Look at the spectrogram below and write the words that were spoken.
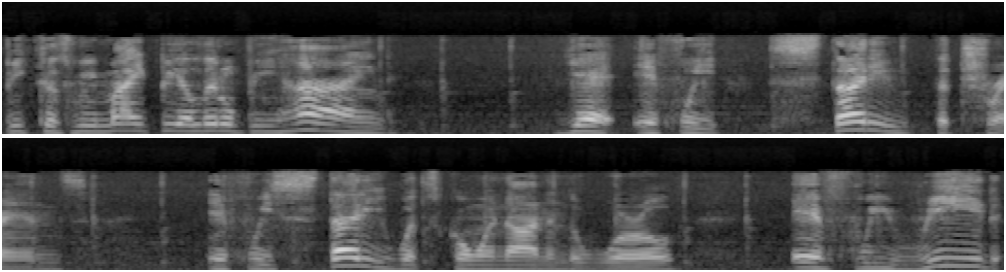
because we might be a little behind. Yet, if we study the trends, if we study what's going on in the world, if we read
